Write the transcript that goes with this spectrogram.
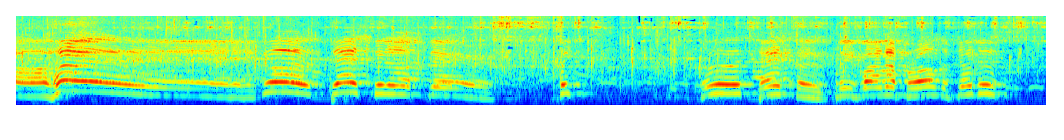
Yeah! hey! Good dancing up there. Good dancing. Please line up for all the judges.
